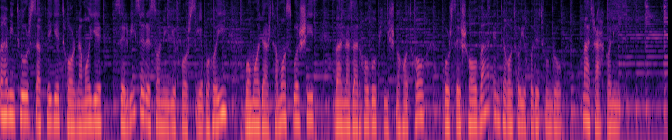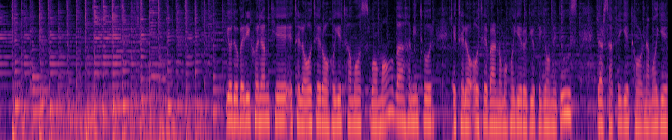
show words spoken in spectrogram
و همینطور صفحه تارنمای سرویس رسانه فارسی باهایی با ما در تماس باشید و نظرها و پیشنهادها، پرسشها و انتقادهای خودتون رو مطرح کنید. یادآوری کنم که اطلاعات راه های تماس با ما و همینطور اطلاعات برنامه های رادیو پیام دوست در صفحه تارنمای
